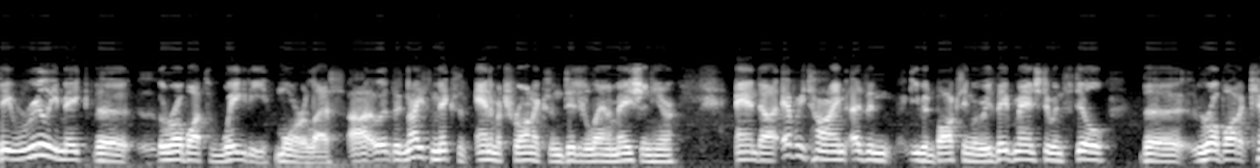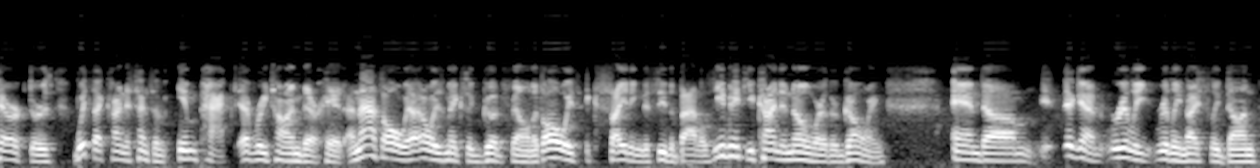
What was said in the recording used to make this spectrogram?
they really make the the robots weighty, more or less. Uh, it's a nice mix of animatronics and digital animation here. And uh, every time, as in even boxing movies, they've managed to instill the robotic characters with that kind of sense of impact every time they're hit. And that's always, that always makes a good film. It's always exciting to see the battles, even if you kind of know where they're going. And um, again, really, really nicely done.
